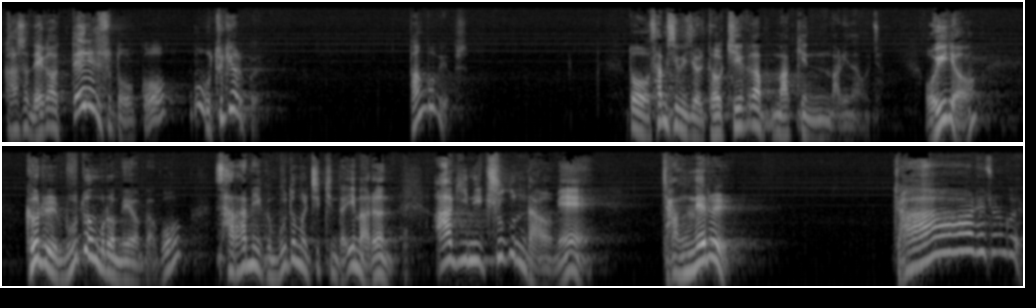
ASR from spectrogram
가서 내가 때릴 수도 없고 뭐 어떻게 할 거예요? 방법이 없어. 또 32절 더 기가 막힌 말이 나오죠. 오히려 그를 무덤으로 메어가고 사람이 그 무덤을 지킨다. 이 말은 악인이 죽은 다음에 장례를 잘 해주는 거예요.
